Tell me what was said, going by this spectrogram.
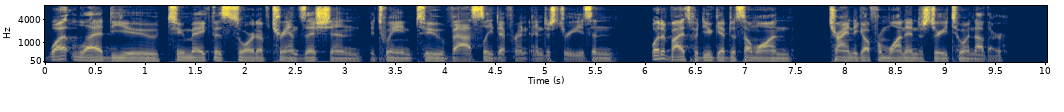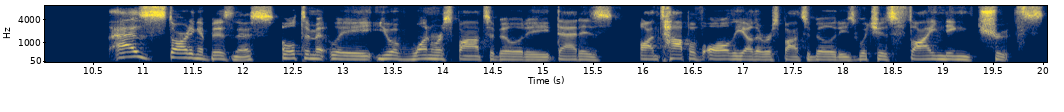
What led you to make this sort of transition between two vastly different industries? And what advice would you give to someone trying to go from one industry to another? as starting a business, ultimately you have one responsibility that is on top of all the other responsibilities, which is finding truths.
